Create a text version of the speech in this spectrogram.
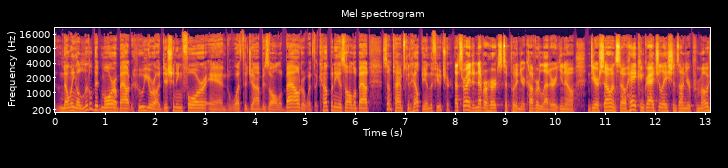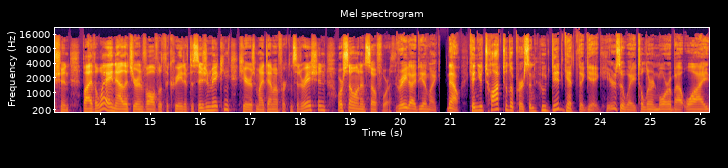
Knowing a little bit more about who you're auditioning for and what the job is all about or what the company is all about sometimes could help you in the future. That's right. It never hurts to put in your cover letter, you know, dear so and so, hey, congratulations on your promotion. By the way, now that you're involved with the creative decision making, here's my demo for consideration, or so on and so forth. Great idea, Mike. Now, can you talk to the person who did get the gig? Here's a way to learn more about why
